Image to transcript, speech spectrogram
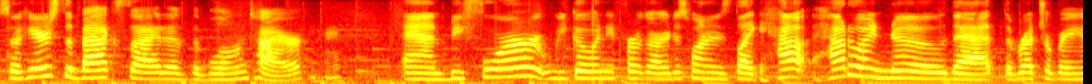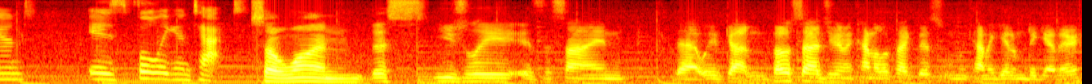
So here's the back side of the blown tire. Mm-hmm. And before we go any further, I just wanted to like how how do I know that the RettroBand is fully intact? So one, this usually is the sign that we've gotten. Both sides are going to kind of look like this when we kind of get them together.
